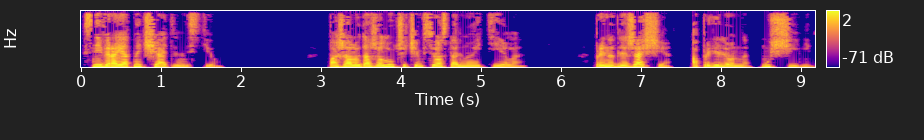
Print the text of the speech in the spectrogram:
с невероятной тщательностью. Пожалуй, даже лучше, чем все остальное тело, принадлежащее определенно мужчине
